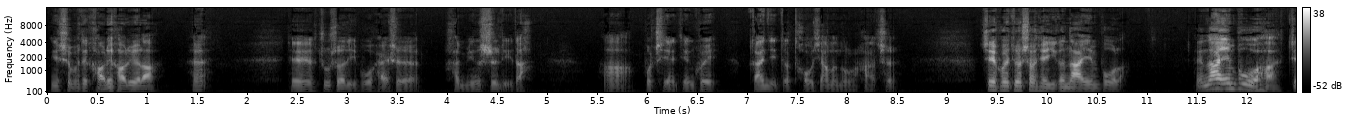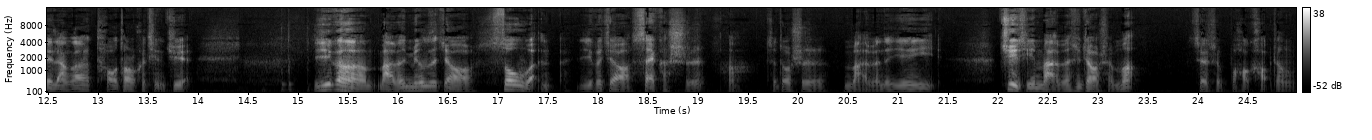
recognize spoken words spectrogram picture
你是不是得考虑考虑了？哎，这朱舍里部还是很明事理的啊，不吃眼前亏。赶紧就投降了努尔哈赤，这回就剩下一个纳音部了。那纳音部啊，这两个头头可挺倔，一个满文名字叫搜稳，一个叫赛克什啊，这都是满文的音译。具体满文是叫什么，这是不好考证了，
